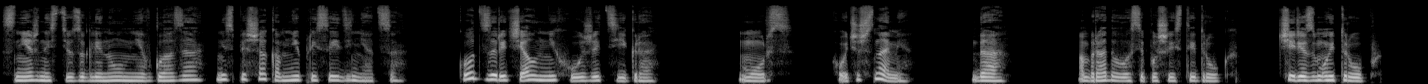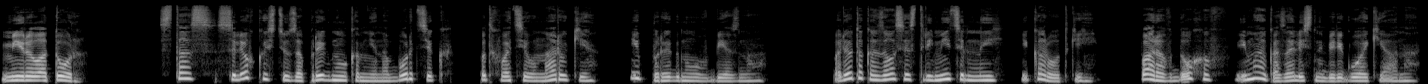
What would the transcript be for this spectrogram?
С нежностью заглянул мне в глаза, не спеша ко мне присоединяться. Кот зарычал не хуже тигра. «Мурс, хочешь с нами?» «Да», — обрадовался пушистый друг. «Через мой труп». Мир Латор. Стас с легкостью запрыгнул ко мне на бортик, подхватил на руки и прыгнул в бездну. Полет оказался стремительный и короткий. Пара вдохов, и мы оказались на берегу океана.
